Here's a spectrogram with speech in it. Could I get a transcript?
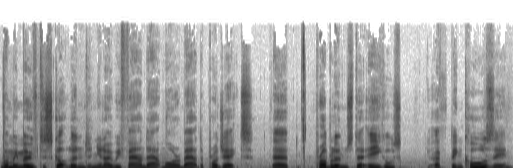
when we moved to Scotland, and you know, we found out more about the project uh, problems that eagles have been causing,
